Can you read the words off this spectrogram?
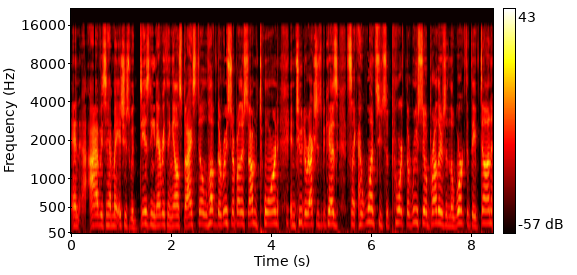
and I obviously have my issues with Disney and everything else, but I still love the Russo brothers, so I'm torn in two directions because it's like I want to support the Russo brothers and the work that they've done,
